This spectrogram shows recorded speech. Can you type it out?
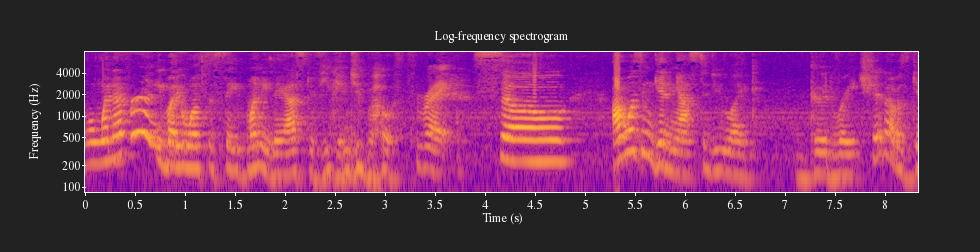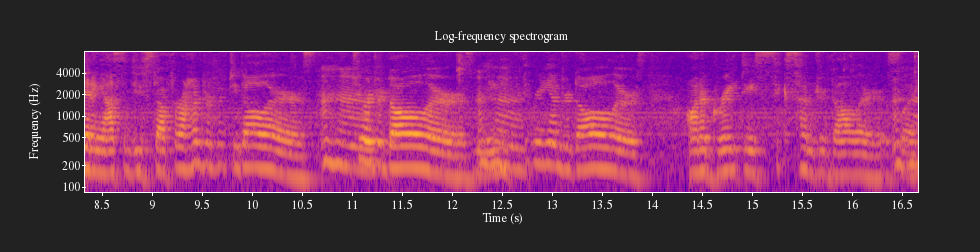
Well, whenever anybody wants to save money, they ask if you can do both. Right. So I wasn't getting asked to do like good rate shit. I was getting asked to do stuff for $150, dollars Mm-hmm. $200, maybe $300. On a great day, $600. Like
